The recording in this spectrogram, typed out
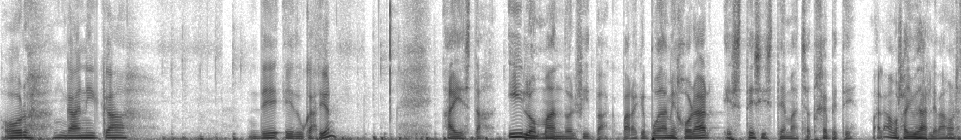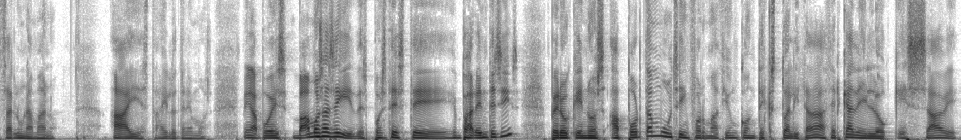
orgánica de educación. Ahí está. Y lo mando el feedback para que pueda mejorar este sistema ChatGPT. ¿vale? Vamos a ayudarle, vamos a echarle una mano. Ahí está, ahí lo tenemos. Venga, pues vamos a seguir después de este paréntesis, pero que nos aporta mucha información contextualizada acerca de lo que sabe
